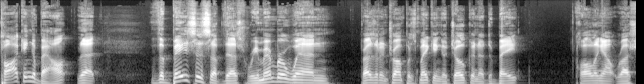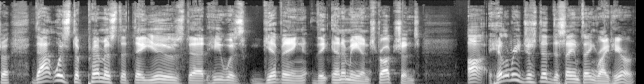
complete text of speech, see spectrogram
talking about that the basis of this. Remember when President Trump was making a joke in a debate calling out Russia? That was the premise that they used that he was giving the enemy instructions. Uh, Hillary just did the same thing right here.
